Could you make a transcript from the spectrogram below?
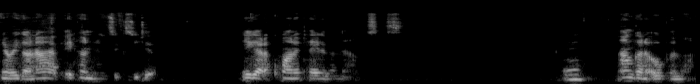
There we go, now I have 862. You got a quantitative analysis. Okay, I'm going to open one.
